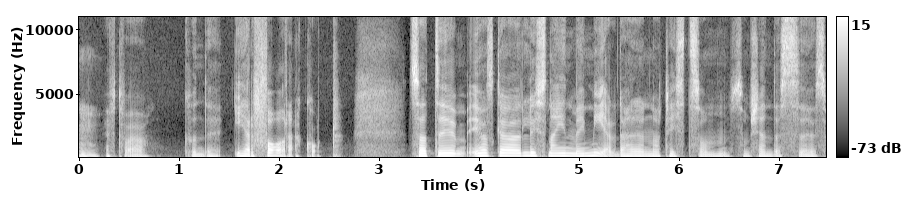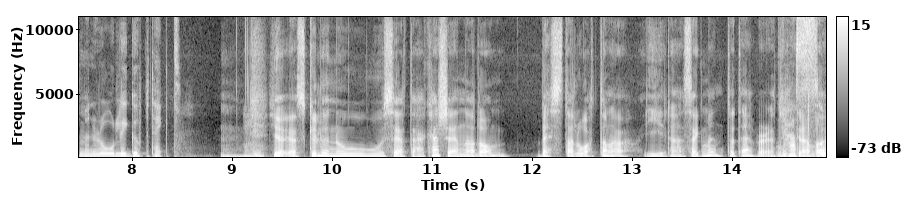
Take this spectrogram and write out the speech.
Mm. Efter vad jag kunde erfara kort. Så att eh, jag ska lyssna in mig mer. Det här är en artist som, som kändes eh, som en rolig upptäckt. Mm. Jag, jag skulle nog säga att det här kanske är en av de bästa låtarna i det här segmentet ever. Jag tyckte den var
